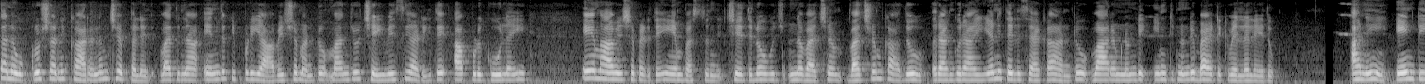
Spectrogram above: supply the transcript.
తన ఉక్రోషానికి కారణం చెప్పలేదు. వదిన ఎందుకు ఇప్పుడు ఈ ఆవేశం? అంటూ మంజు చేయివేసి అడిగితే అప్పుడు కూలయి ఏం ఆవేశపెడితే ఏం వస్తుంది? చేతిలో ఉన్న వజ్రం వజ్రం కాదు రంగురాయి అని తెలిసాక అంటూ వారం నుండి ఇంటి నుండి బయటకు వెళ్ళలేదు. అని ఏంటి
